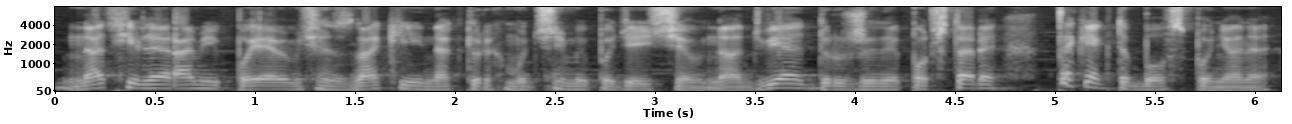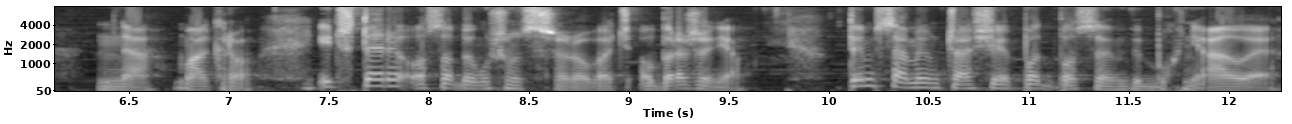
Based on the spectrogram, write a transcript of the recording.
nad healerami pojawią się znaki, na których musimy podzielić się na dwie drużyny po cztery, tak jak to było wspomniane na makro. I cztery osoby muszą szerować obrażenia. W tym samym czasie pod bossem wybuchnie AOE.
